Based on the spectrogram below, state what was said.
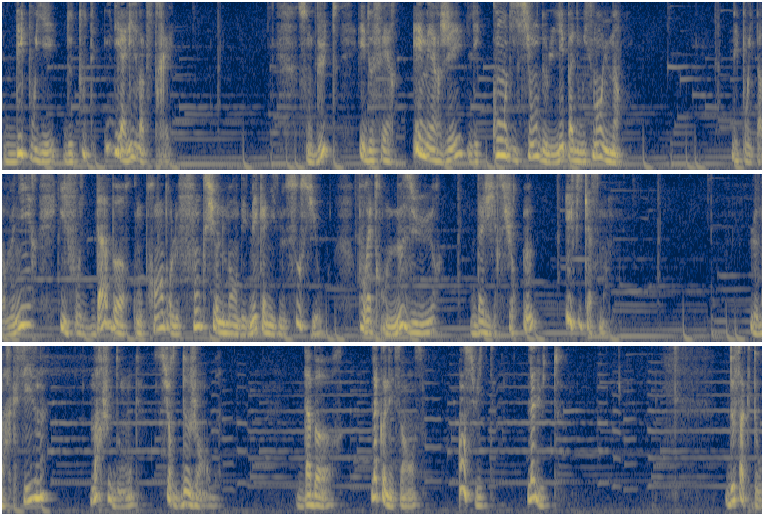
dépouillée de tout idéalisme abstrait. Son but est de faire émerger les conditions de l'épanouissement humain. Mais pour y parvenir, il faut d'abord comprendre le fonctionnement des mécanismes sociaux pour être en mesure d'agir sur eux efficacement. Le marxisme marche donc sur deux jambes. D'abord la connaissance, ensuite la lutte. De facto,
